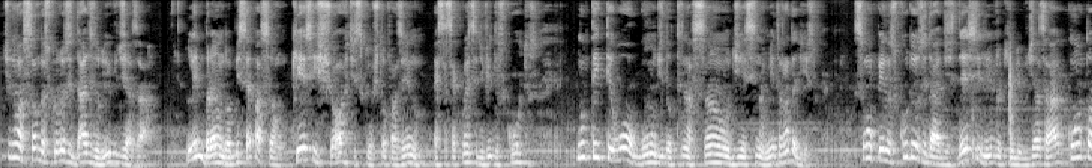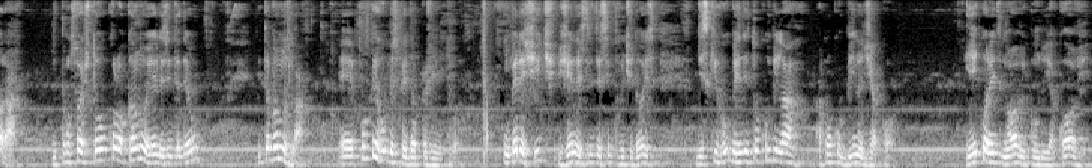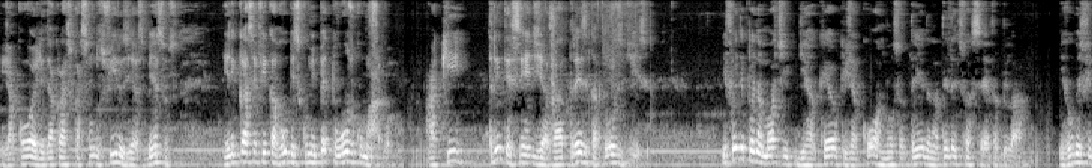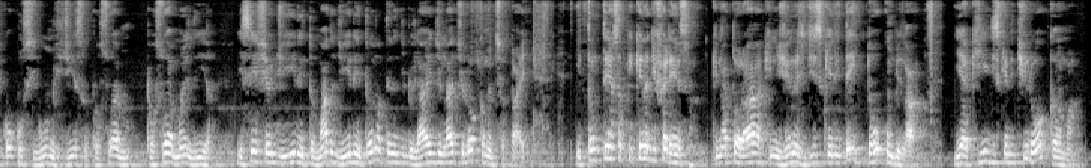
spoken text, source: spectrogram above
Continuação das curiosidades do livro de Azar. Lembrando, observação, que esses shorts que eu estou fazendo, essa sequência de vídeos curtos, não tem teor algum de doutrinação, de ensinamento, nada disso. São apenas curiosidades desse livro aqui, o livro de Azar, com a Torá. Então só estou colocando eles, entendeu? Então vamos lá. É, por que Rubens perdeu a progenitura? Em Bereshit, Gênesis 35, 22, diz que Rubens deitou com Bilá, a concubina de Jacó. E em 49, quando Jacob, Jacó ele dá a classificação dos filhos e as bênçãos, ele classifica Rubens como impetuoso como água. Aqui, 36 de Jazá, 13 e 14 diz: E foi depois da morte de Raquel que Jacó armou sua tenda na tenda de sua serva Bilá. E Rubens ficou com ciúmes disso por sua, por sua mãe Lia, e se encheu de ira, e tomado de ira, entrou na tenda de Bilá e de lá tirou a cama de seu pai. Então tem essa pequena diferença, que na Torá, aqui em Gênesis, diz que ele deitou com Bilá, e aqui diz que ele tirou a cama.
